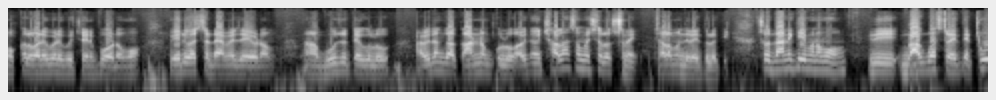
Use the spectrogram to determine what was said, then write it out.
మొక్కలు వడిబడి చనిపోవడము వేరు వేస్తే డ్యామేజ్ అయ్యడం బూజు తెగులు ఆ విధంగా కాండంకులు ఆ విధంగా చాలా సమస్యలు వస్తున్నాయి చాలామంది రైతులకి. సో దానికి మనము ఇది బ్లాక్ బస్టర్ అయితే టూ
